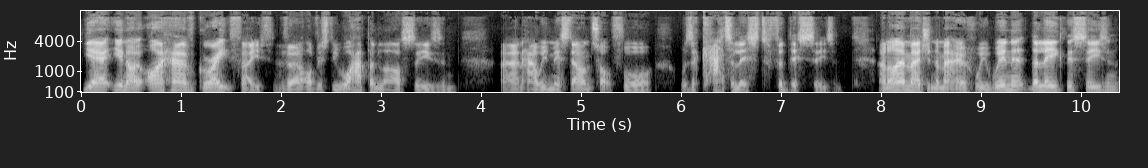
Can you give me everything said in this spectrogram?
Yeah, you know I have great faith that obviously what happened last season and how we missed out on top four was a catalyst for this season. And I imagine no matter if we win the league this season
